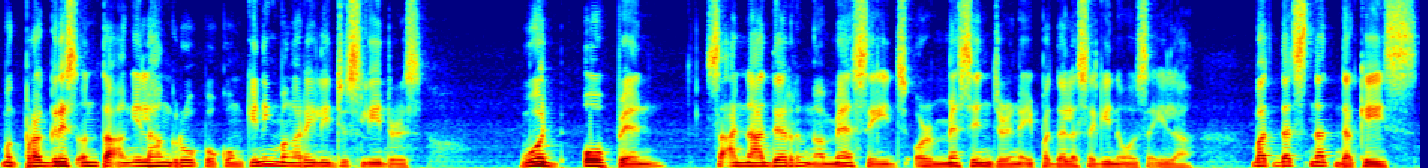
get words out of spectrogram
Mag-progress unta ang ilahang grupo kung kining mga religious leaders would open sa another nga message or messenger nga ipadala sa Ginoo sa ila. But that's not the case.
